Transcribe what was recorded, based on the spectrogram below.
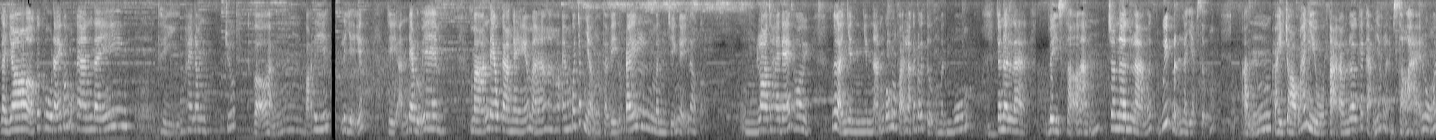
là do ở cái khu đấy có một cái anh đấy thì hai năm trước vợ ảnh bỏ đi ấy, ly dị ấy, thì ảnh đeo đuổi em. Mà ảnh đeo càng ngày mà em không có chấp nhận tại vì lúc đấy mình chỉ nghĩ là ừ, lo cho hai bé thôi. Với lại nhìn nhìn ảnh cũng không phải là cái đối tượng mình muốn. Cho nên là vì sợ ảnh cho nên là mới quyết định là dẹp xưởng. Ảnh bày trò quá nhiều tạo nơi cái cảm giác là em sợ hãi luôn á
